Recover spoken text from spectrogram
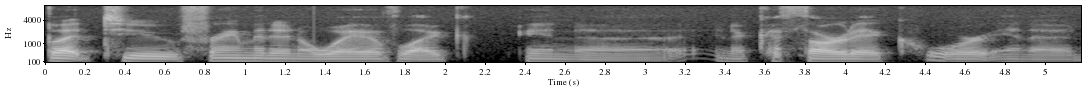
But to frame it in a way of like in a, in a cathartic or in a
